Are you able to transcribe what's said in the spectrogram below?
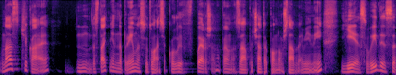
У нас чекає достатньо неприємна ситуація, коли вперше, напевно, за початок повномасштабної війни ЄС вийде з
